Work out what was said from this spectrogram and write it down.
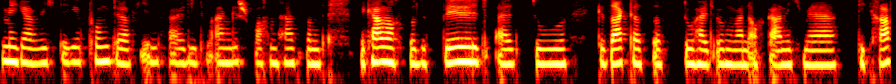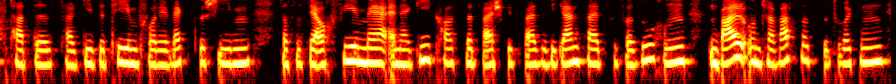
mega wichtige Punkte auf jeden Fall, die du angesprochen hast. Und mir kam auch so das Bild, als du gesagt hast, dass du halt irgendwann auch gar nicht mehr die Kraft hattest, halt diese Themen vor dir wegzuschieben, dass es ja auch viel mehr Energie kostet, beispielsweise die ganze Zeit zu versuchen, einen Ball unter Wasser zu drücken,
